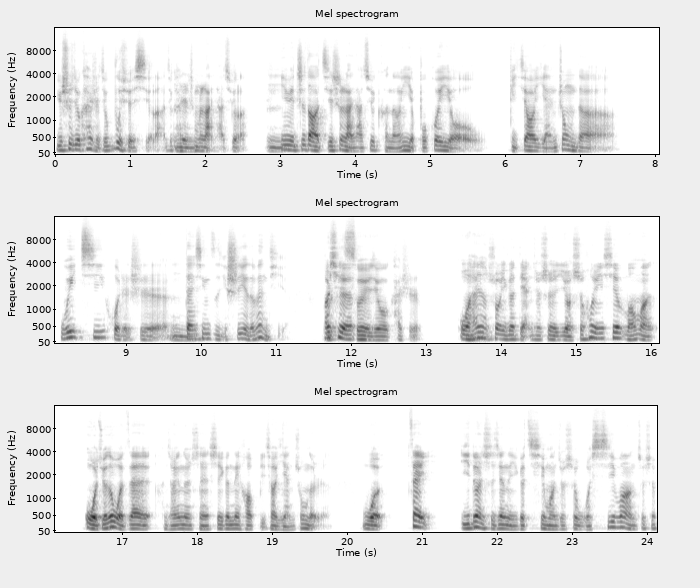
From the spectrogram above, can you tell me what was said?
于是就开始就不学习了，就开始这么嗯懒下去了。嗯，因为知道即使懒下去，可能也不会有比较严重的危机，或者是担嗯。心自己失业的问题，而且所以就开始，我还想说一个点，就是有时候一些往往，我觉得我在很长一段时间是一个内耗比较严重的人。我在一段时间的一个期望就是，我希望就是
